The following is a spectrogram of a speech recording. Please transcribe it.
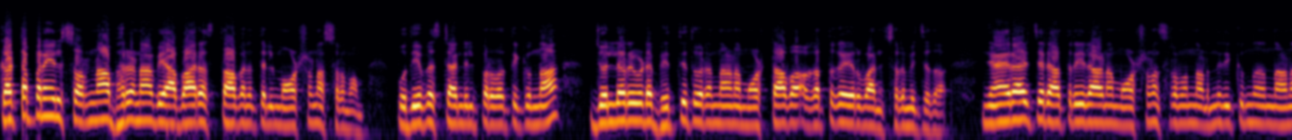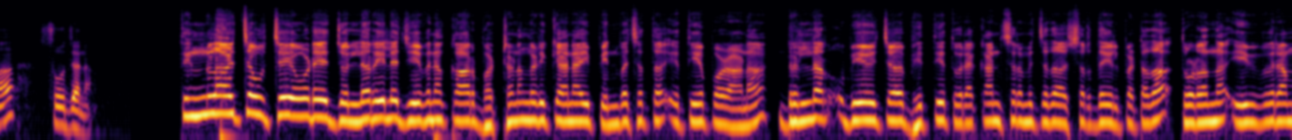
കട്ടപ്പനയിൽ സ്വർണാഭരണ വ്യാപാര സ്ഥാപനത്തിൽ മോഷണ ശ്രമം പുതിയ ബസ് സ്റ്റാൻഡിൽ പ്രവർത്തിക്കുന്ന ജ്വല്ലറിയുടെ ഭിത്തി തുരന്നാണ് മോഷ്ടാവ് അകത്തു കയറുവാൻ ശ്രമിച്ചത്. ഞായറാഴ്ച രാത്രിയിലാണ് മോഷണ ശ്രമം നടന്നിരിക്കുന്നതെന്നാണ് സൂചന. തിങ്കളാഴ്ച ഉച്ചയോടെ ജ്വല്ലറിയിലെ ജീവനക്കാർ ഭക്ഷണം കഴിക്കാനായി പിൻവശത്ത് എത്തിയപ്പോഴാണ് ഡ്രില്ലർ ഉപയോഗിച്ച് ഭിത്തി തുരക്കാൻ ശ്രമിച്ചത് ശ്രദ്ധയിൽപ്പെട്ടത്. തുടർന്ന് ഈ വിവരം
